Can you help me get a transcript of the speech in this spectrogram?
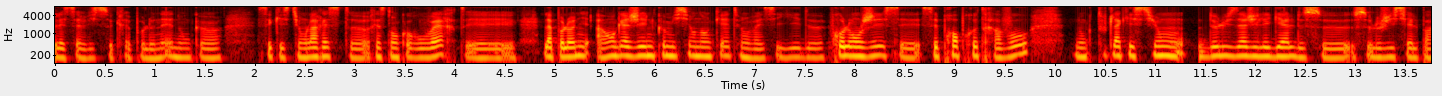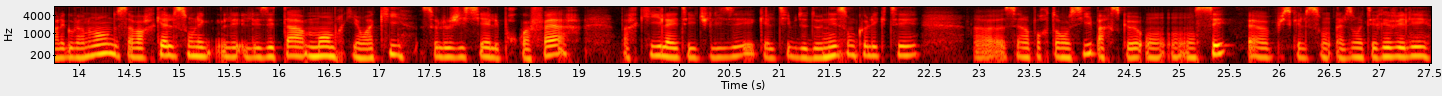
les services secrets polonais. Donc euh, ces questions-là restent, restent encore ouvertes et la Pologne a engagé une commission d'enquête et on va essayer de prolonger ses, propres travaux. Donc toute la question de l'usage illégal de ce, logiciel par les gouvernements, de savoir quels sont les, les États membres qui ont acquis ce logiciel et pourquoi faire, par qui il a été utilisé, quel type de données sont collectées. Euh, c'est important aussi parce qu'on on sait, euh, puisqu'elles elles ont été révélées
